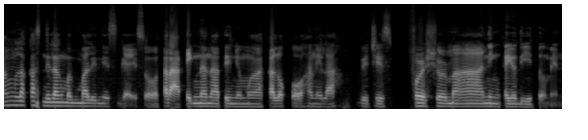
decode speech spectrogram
ang lakas nilang magmalinis guys. So, tara, tingnan natin yung mga kalokohan nila which is for sure maaning kayo dito men.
